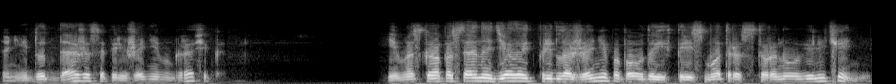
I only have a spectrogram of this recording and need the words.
Они идут даже с опережением графика. И Москва постоянно делает предложения по поводу их пересмотра в сторону увеличения.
